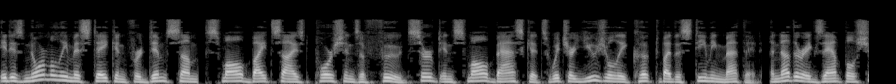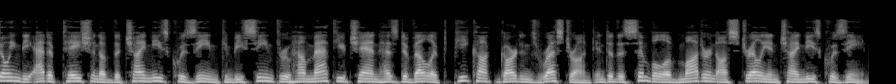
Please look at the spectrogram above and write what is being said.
It is normally mistaken for dim sum, small bite-sized portions of food served in small baskets which are usually cooked by the steaming method. Another example showing the adaptation of the Chinese cuisine can be seen through how Matthew Chan has developed Peacock Gardens restaurant into the symbol of modern Australian Chinese cuisine.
